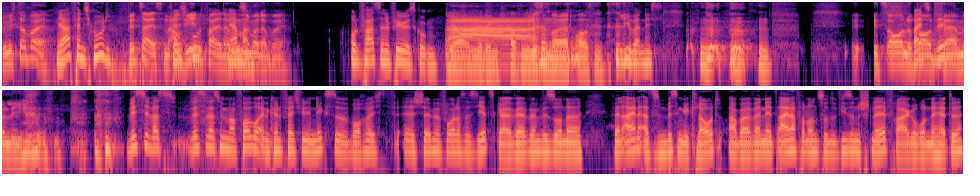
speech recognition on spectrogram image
Bin ich dabei. Ja, finde ich gut. Pizza essen, Find auf ich jeden gut. Fall. Da Ja, bin ich Mann. immer dabei. Und Fast and the Furious gucken. Ja, Ah. unbedingt. Hoffentlich ist ein neuer draußen. Lieber nicht. It's all Weißt about will- family. Wisst ihr, was, wisst ihr, was wir mal vorbereiten können, vielleicht für die nächste Woche? Ich äh, stelle mir vor, dass das jetzt geil wäre, wenn wir so eine, wenn einer, also es ist ein bisschen geklaut, aber wenn jetzt einer von uns so wie so eine Schnellfragerunde hätte,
